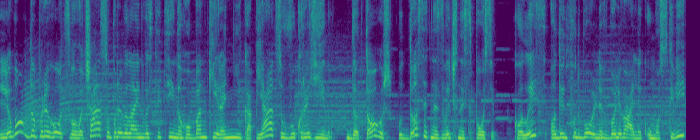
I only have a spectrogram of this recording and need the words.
Любов до пригод свого часу привела інвестиційного банкіра Ніка П'яцу в Україну. До того ж, у досить незвичний спосіб. Колись один футбольний вболівальник у Москві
